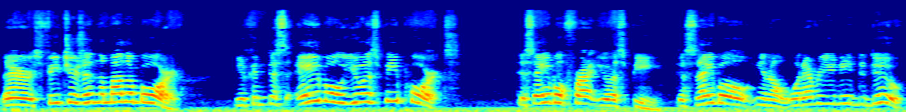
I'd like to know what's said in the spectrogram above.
There's features in the motherboard. You can disable USB ports, disable front USB, disable, you know, whatever you need to do.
